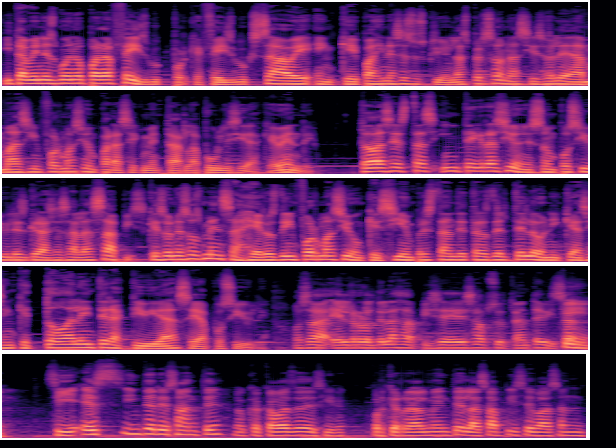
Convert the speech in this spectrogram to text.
Y también es bueno para Facebook porque Facebook sabe en qué página se suscriben las personas y eso le da más información para segmentar la publicidad que vende. Todas estas integraciones son posibles gracias a las APIs, que son esos mensajeros de información que siempre están detrás del telón y que hacen que toda la interactividad sea posible. O sea, el rol de las APIs es absolutamente vital. Sí, sí, es interesante lo que acabas de decir, porque realmente las APIs se basan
